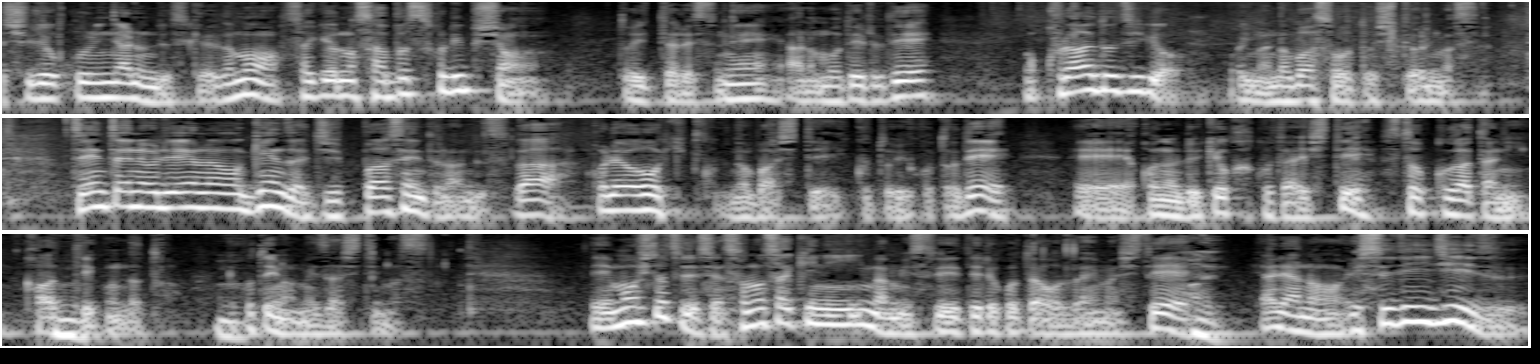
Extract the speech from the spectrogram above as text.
主力になるんですけれども先ほどのサブスクリプションといったですねあのモデルでクラウド事業を今伸ばそうとしております。全体の売上の現在10%なんですがこれを大きく伸ばしていくということで、えー、この領域を拡大してストック型に変わっていくんだということを今目指しています、でもう一つですねその先に今見据えていることがございまして、はい、やはりあの SDGs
